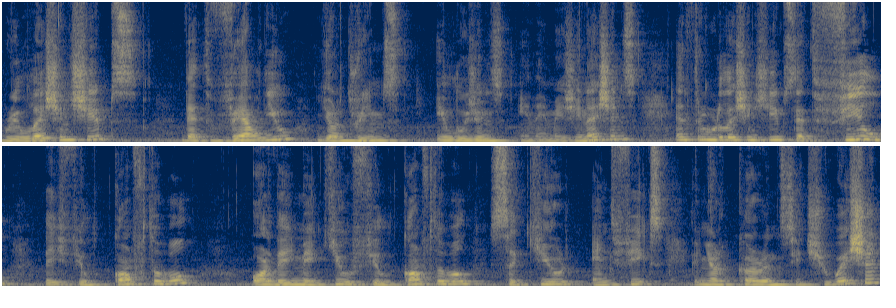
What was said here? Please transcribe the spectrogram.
relationships that value your dreams, illusions, and imaginations, and through relationships that feel they feel comfortable or they make you feel comfortable, secure, and fixed in your current situation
